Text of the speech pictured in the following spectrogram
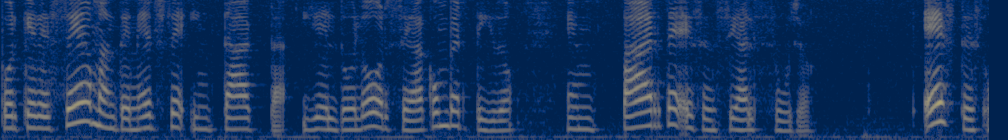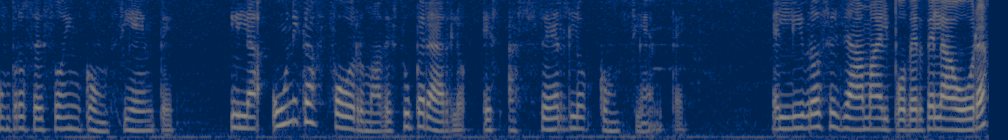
porque desea mantenerse intacta y el dolor se ha convertido en parte esencial suyo. Este es un proceso inconsciente y la única forma de superarlo es hacerlo consciente. El libro se llama El poder de la hora.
